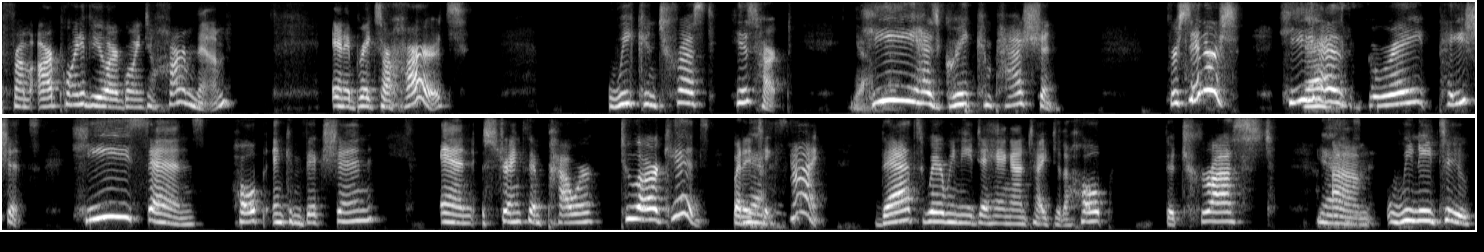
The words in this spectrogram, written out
from our point of view are going to harm them and it breaks our hearts we can trust his heart Yeah. He has great compassion for sinners. He yes. has great patience. He sends hope and conviction and strength and power to our kids, but it yes. takes time. That's where we need to hang on tight to the hope, the trust. Yes. Um, we need to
